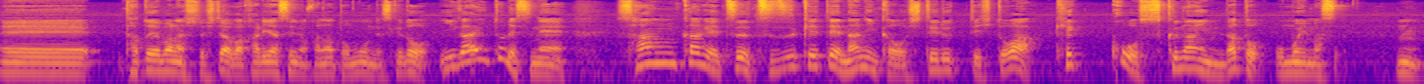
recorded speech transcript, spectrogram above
えー例え話としては分かりやすいのかなと思うんですけど意外とですね3ヶ月続けて何かをしてるって人は結構少ないんだと思います、うん、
